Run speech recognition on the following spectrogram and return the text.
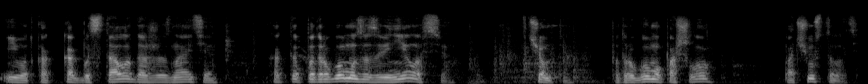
И вот как, как бы стало даже, знаете, как-то по-другому зазвенело все. В чем-то. По-другому пошло почувствовать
